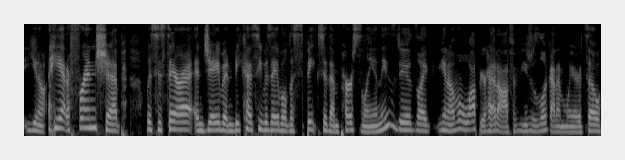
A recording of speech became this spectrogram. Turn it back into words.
you know, he had a friendship with Sisera and Jabin because he was able to speak to them personally. And these dudes, like, you know, they'll lop your head off if you just look at them weird. So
